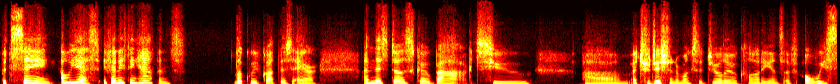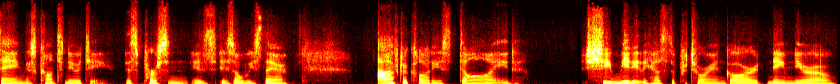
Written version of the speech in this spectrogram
but saying, oh, yes, if anything happens, look, we've got this heir. And this does go back to um, a tradition amongst the Julio Claudians of always saying there's continuity. This person is, is always there. After Claudius died, she immediately has the Praetorian Guard name Nero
